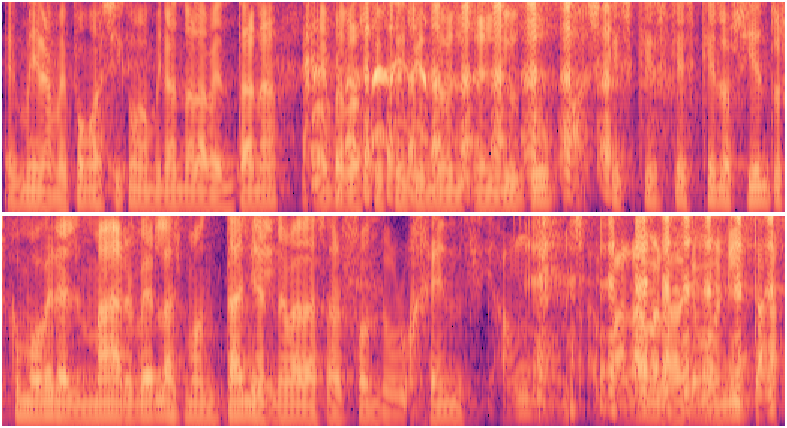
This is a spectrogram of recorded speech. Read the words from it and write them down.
Eh, mira, me pongo así como mirando a la ventana, eh, para los que estáis viendo en, YouTube. Oh, es, que, es, que, es, que, es que lo siento, es como ver el mar, ver las montañas nevadas al fondo. Urgencia. Uh, esa palabra, qué bonita.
